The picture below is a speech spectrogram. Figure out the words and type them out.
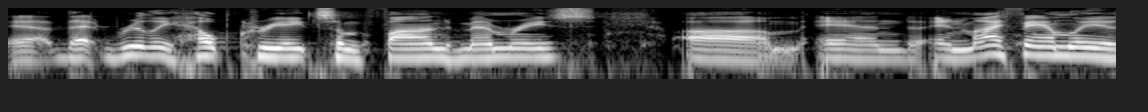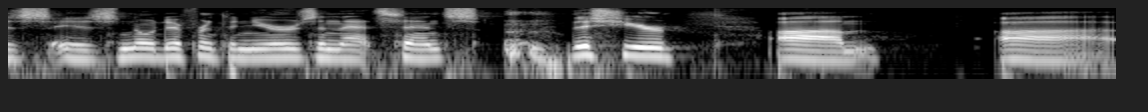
uh, that really help create some fond memories. Um, and and my family is is no different than yours in that sense. this year, um, uh,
